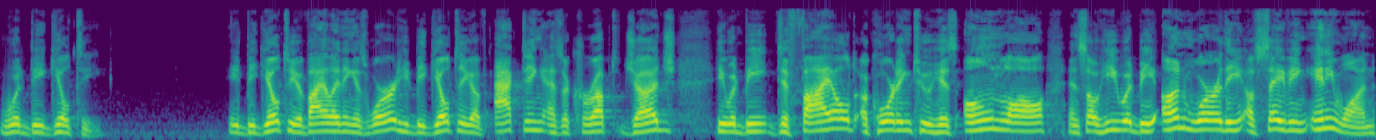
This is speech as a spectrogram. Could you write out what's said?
would be guilty. He'd be guilty of violating his word. He'd be guilty of acting as a corrupt judge. He would be defiled according to his own law, and so he would be unworthy of saving anyone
